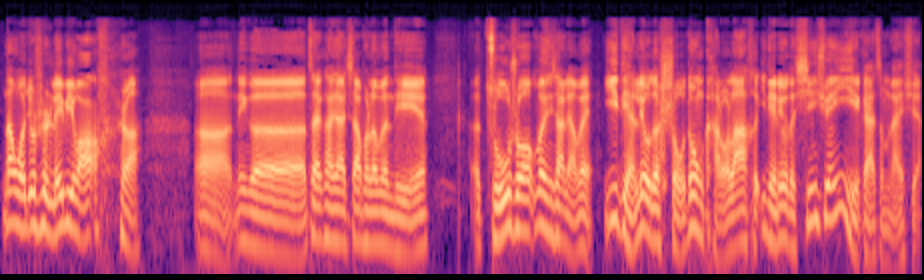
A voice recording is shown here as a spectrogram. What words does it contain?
那我就是雷碧王，是吧？啊，那个再看一下其他朋友的问题。呃，足说问一下两位一点六的手动卡罗拉和一点六的新轩逸该怎么来选？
